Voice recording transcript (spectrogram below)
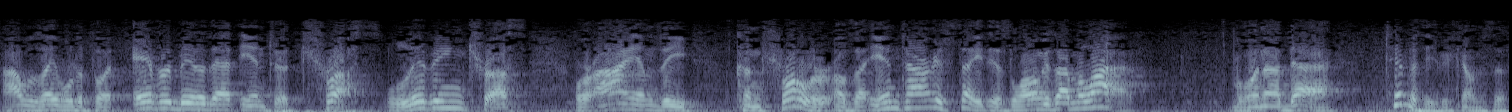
I was able to put every bit of that into trust, living trust, where I am the controller of the entire estate as long as I'm alive. But when I die, Timothy becomes the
